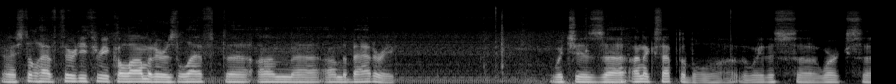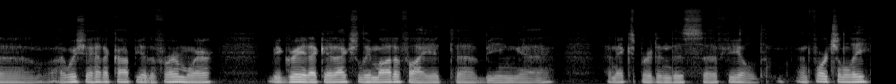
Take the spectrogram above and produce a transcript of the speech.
And I still have 33 kilometers left uh, on, uh, on the battery, which is uh, unacceptable uh, the way this uh, works. Uh, I wish I had a copy of the firmware. It'd be great. I could actually modify it being an expert in this uh, field. Unfortunately,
